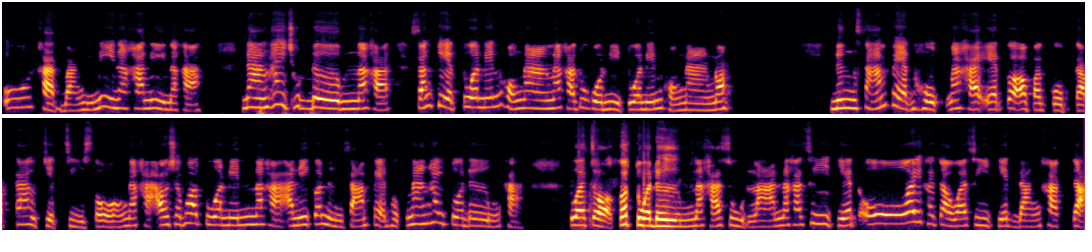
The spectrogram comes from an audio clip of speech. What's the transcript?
โอ้ขาดหวังอยู่นี่นะคะนี่นะคะ นางให้ชุดเดิมนะคะ สังเกตตัวเน้นของนางนะคะ ทุกคนนี่ตัวเน้นของนางเนาะหนึ่งสามแปดหกนะคะแอดก็เอาประกบกับเก้าเจ็ดสี่สองนะคะ เอาเฉพาะตัวเน้นนะคะ อันนี้ก็หนึ่งสามแปดหกนั่งให้ตัวเดิมค่ะ ตัวเจาะก็ตัวเดิมนะคะ สูตรร้านนะคะสี่เจ็ดโอ้ยเขาจ้าว่าสี่เจ็ดดังคักจ้ะ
